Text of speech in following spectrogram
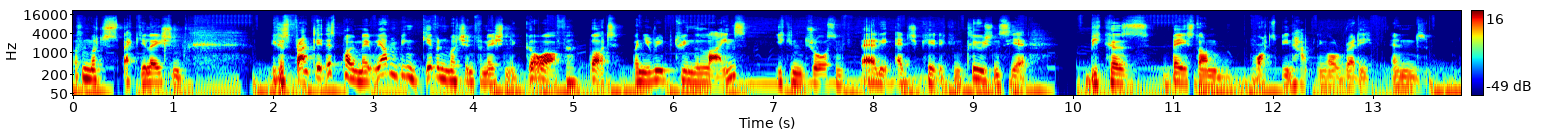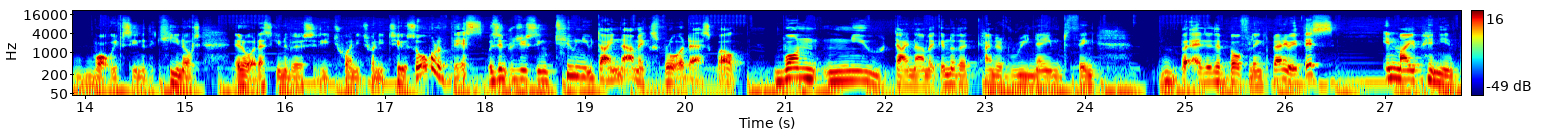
of much speculation. Because frankly, at this point, mate, we haven't been given much information to go off, but when you read between the lines, you can draw some fairly educated conclusions here because based on what's been happening already and what we've seen at the keynote at Autodesk University 2022. So all of this was introducing two new dynamics for Autodesk. Well, one new dynamic, another kind of renamed thing, but uh, they're both linked. But anyway, this, in my opinion,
